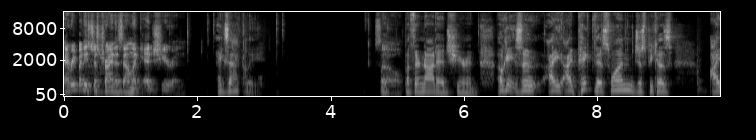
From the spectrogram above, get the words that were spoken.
Everybody's just trying to sound like Ed Sheeran. Exactly. So But they're not Ed Sheeran. Okay, so I I picked this one just because I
